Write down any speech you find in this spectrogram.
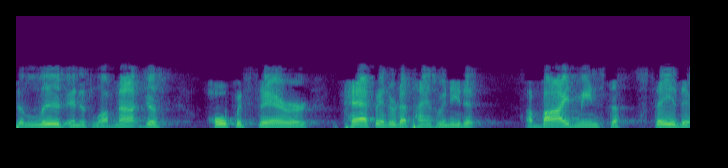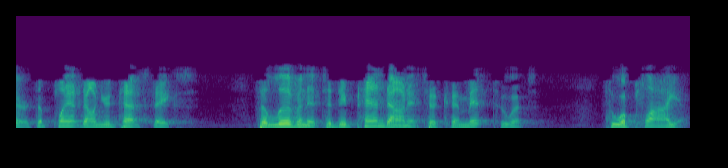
to live in His love, not just hope it's there or tap into it at times we need it. Abide means to stay there, to plant down your tent stakes, to live in it, to depend on it, to commit to it, to apply it.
